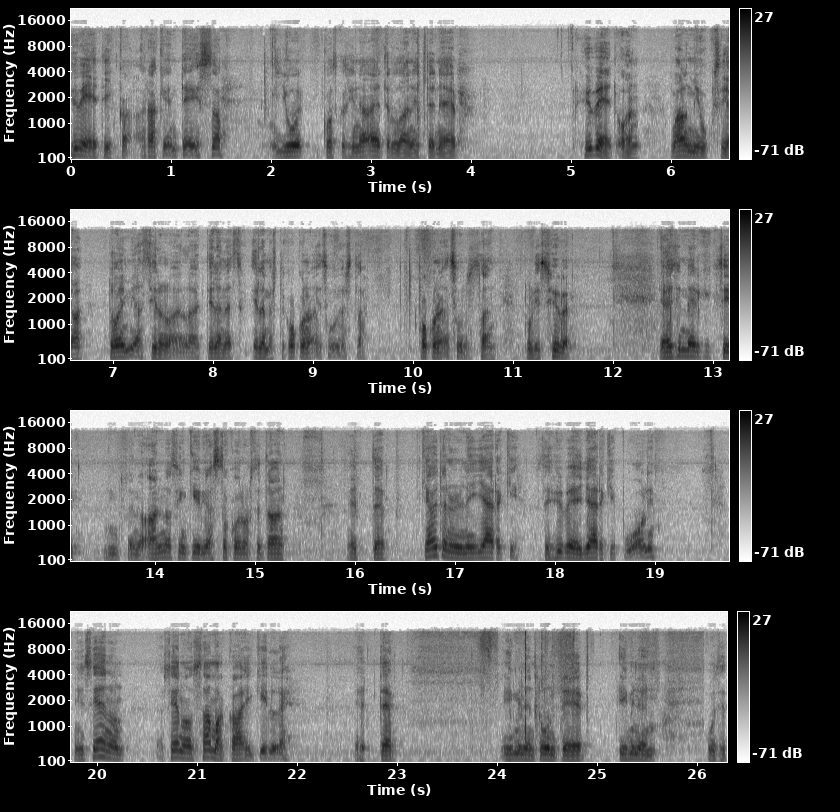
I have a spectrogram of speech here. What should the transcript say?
hyveetiikka-rakenteissa, koska siinä ajatellaan, että ne hyveet on valmiuksia toimia sillä lailla, että elämästä, elämästä kokonaisuudesta, kokonaisuudessaan tulisi hyvä. Ja esimerkiksi Annasin kirjassa korostetaan, että käytännöllinen järki, se hyvä järkipuoli, niin sehän on, sehän on sama kaikille, että ihminen tuntee, ihminen, kun se,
